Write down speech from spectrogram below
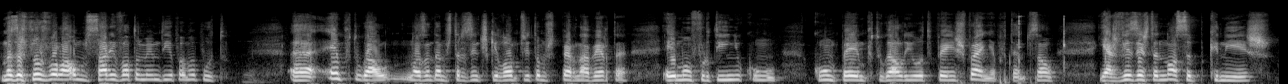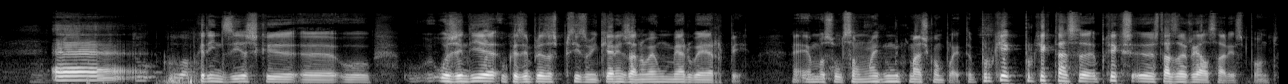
mas as pessoas vão lá almoçar e voltam no mesmo dia para Maputo. Uh, em Portugal, nós andamos 300 km e estamos de perna aberta em Monfortinho com, com um pé em Portugal e outro pé em Espanha. Portanto, são, e às vezes esta nossa pequenez Uh... Tu, tu há bocadinho dizias que uh, o, hoje em dia o que as empresas precisam e querem já não é um mero ERP. É uma solução muito, muito mais completa. Porquê, porquê, que estás a, porquê que estás a realçar esse ponto?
